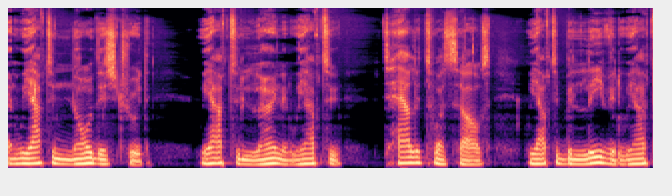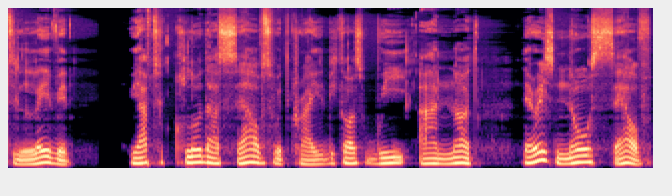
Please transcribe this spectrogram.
And we have to know this truth. We have to learn it. We have to tell it to ourselves. We have to believe it. We have to live it. We have to clothe ourselves with Christ because we are not. There is no self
